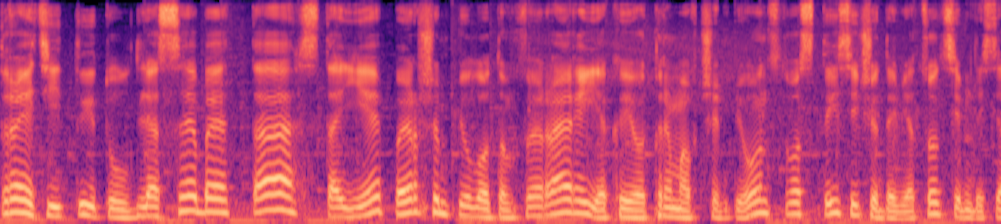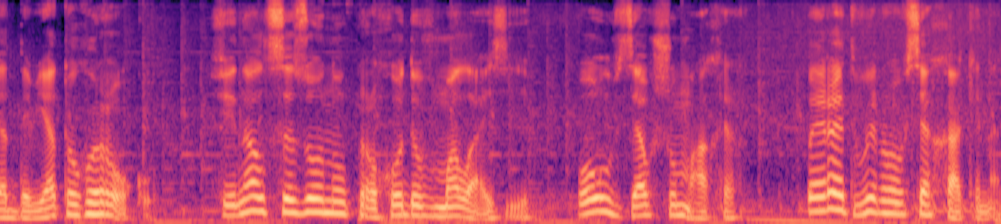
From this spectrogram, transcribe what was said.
Третій титул для себе та стає першим пілотом Феррарі, який отримав чемпіонство з 1979 року. Фінал сезону проходив в Малайзії. Пол взяв Шумахер. Вперед вирвався Хакінен,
